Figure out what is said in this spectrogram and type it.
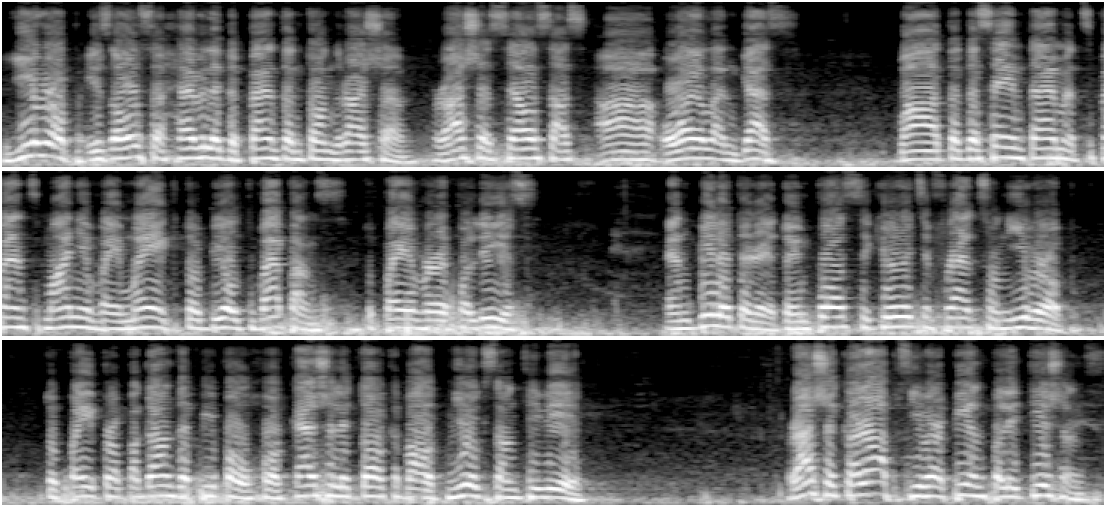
Europe is also heavily dependent on Russia. Russia sells us uh, oil and gas, but at the same time it spends money they make to build weapons, to pay their police and military, to impose security threats on Europe, to pay propaganda people who casually talk about nukes on TV. Russia corrupts European politicians,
